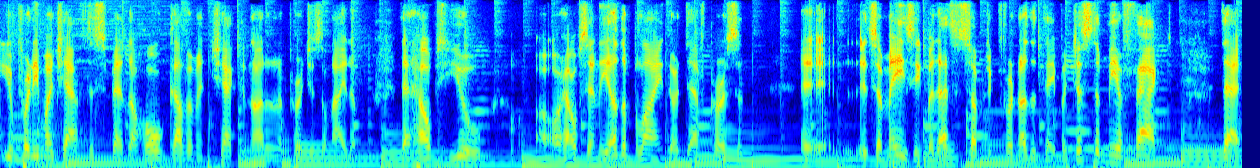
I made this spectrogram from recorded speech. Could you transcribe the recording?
You pretty much have to spend a whole government check in order to purchase an item that helps you or helps any other blind or deaf person it's amazing. But that's a subject for another day. But just the mere fact that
